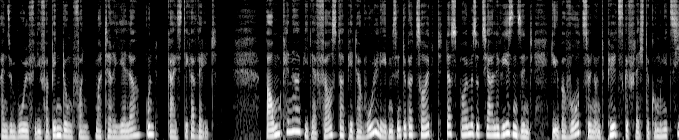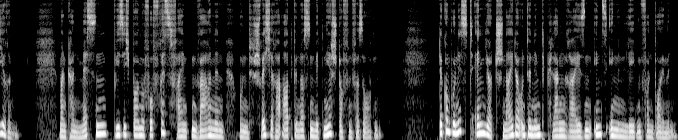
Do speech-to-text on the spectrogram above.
ein Symbol für die Verbindung von materieller und geistiger Welt. Baumkenner wie der Förster Peter Wohlleben sind überzeugt, dass Bäume soziale Wesen sind, die über Wurzeln und Pilzgeflechte kommunizieren. Man kann messen, wie sich Bäume vor Fressfeinden warnen und schwächere Artgenossen mit Nährstoffen versorgen. Der Komponist N.J. Schneider unternimmt Klangreisen ins Innenleben von Bäumen.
